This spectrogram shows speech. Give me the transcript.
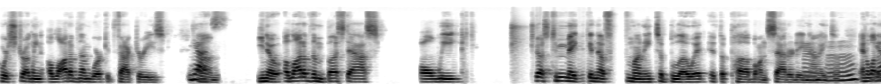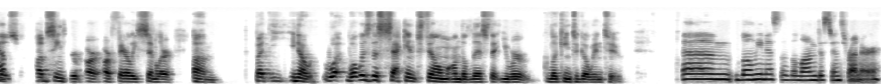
who are struggling. A lot of them work at factories. Yes. um, you know a lot of them bust ass all week just to make enough money to blow it at the pub on saturday night Mhm. and a lot Yep. of those pub scenes are, are, are fairly similar um, but you know what what was the second film on the list that you were looking to go into Um, loneliness of the long distance runner.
